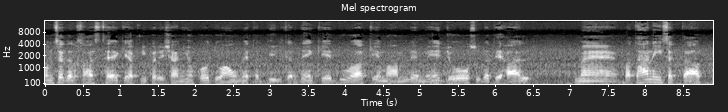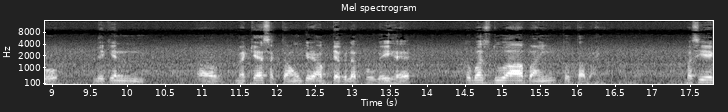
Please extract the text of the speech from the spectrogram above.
उनसे दरख्वास्त है कि अपनी परेशानियों को दुआओं में तब्दील कर दें कि दुआ के मामले में जो सूरत हाल मैं बता नहीं सकता आपको लेकिन आ, मैं कह सकता हूँ कि अब डेवलप हो गई है तो बस दुआ अब आई तो तब आई। बस ये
